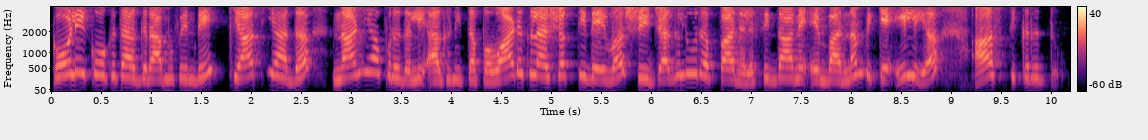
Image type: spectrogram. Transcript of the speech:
ಕೋಳಿ ಕೂಗದ ಗ್ರಾಮವೆಂದೇ ಖ್ಯಾತಿಯಾದ ನಾಣ್ಯಪುರದಲ್ಲಿ ಅಗಣಿತ ಪವಾಡಗಳ ಶಕ್ತಿ ದೇವ ಶ್ರೀ ಜಗಲೂರಪ್ಪ ನೆಲೆಸಿದ್ದಾನೆ ಎಂಬ ನಂಬಿಕೆ ಇಲ್ಲಿಯ ಆಸ್ತಿಕರದ್ದು.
